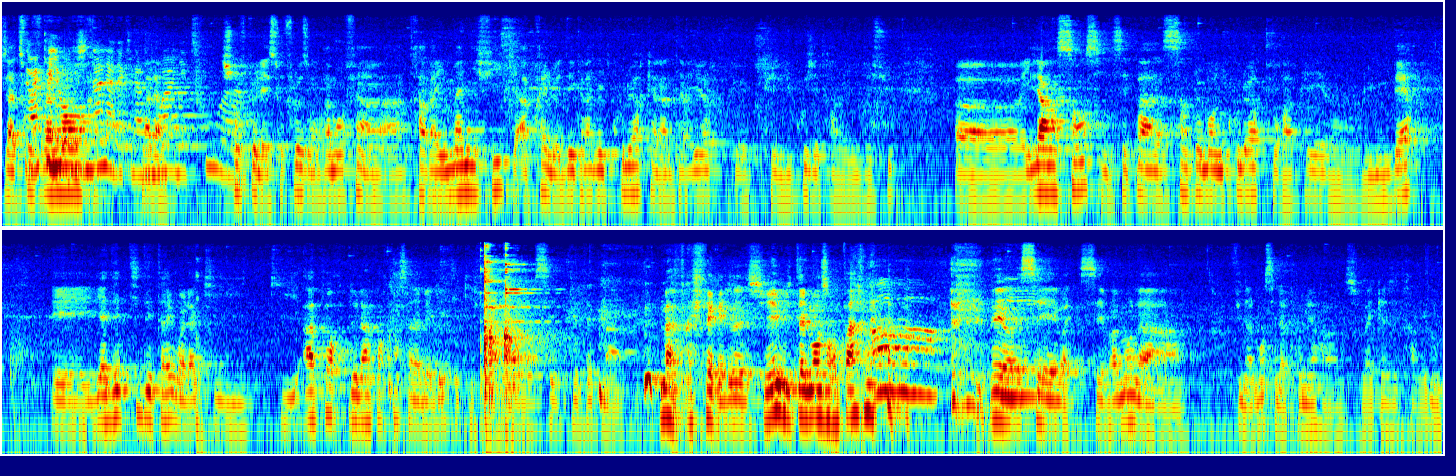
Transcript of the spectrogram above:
Je la trouve vrai vraiment. originale avec la voilà. voile et tout. Je euh, trouve que les souffleuses ont vraiment fait un, un travail magnifique. Après le dégradé de couleur qu'à l'intérieur, que, que du coup j'ai travaillé dessus, euh, il a un sens. C'est pas simplement une couleur pour rappeler euh, l'univers. Et il y a des petits détails voilà qui, qui apportent de l'importance à la baguette et qui fait que c'est peut-être ma, ma préférée. Je suis ému tellement j'en parle. Oh, Mais euh, c'est ouais, vraiment la. Finalement, c'est la première euh, sur laquelle j'ai travaillé, donc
